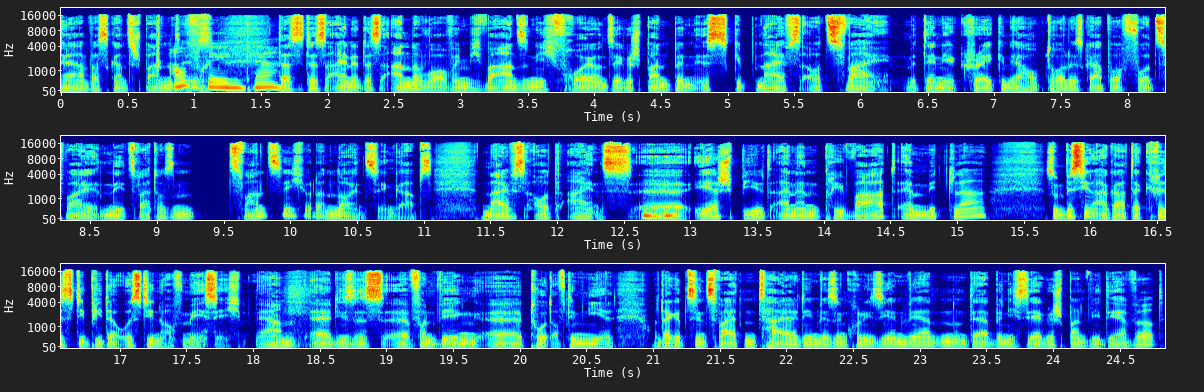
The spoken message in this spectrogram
ja, was ganz spannend Aufregend, ist. Ja. Das ist das eine. Das andere, worauf ich mich wahnsinnig freue und sehr gespannt bin, ist, es gibt Knives Out 2 mit Daniel Craig in der Hauptrolle. Es gab auch vor zwei, nee, 2000 20 oder 19 gab's. Knives Out 1. Mhm. Äh, er spielt einen Privatermittler, so ein bisschen Agatha Christie, Peter Ustinov mäßig. Ja, äh, dieses äh, von wegen äh, Tod auf dem Nil. Und da gibt's den zweiten Teil, den wir synchronisieren werden und da bin ich sehr gespannt, wie der wird.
